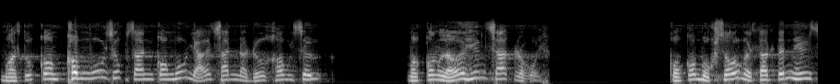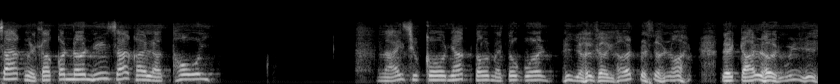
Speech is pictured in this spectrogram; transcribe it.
mà tụi con không muốn súc sanh, con muốn giải sanh là được không, sư? Mà con lỡ hiến xác rồi. Còn có một số người ta tính hiến xác, người ta có nên hiến xác hay là thôi. Nãy sư cô nhắc tôi mà tôi quên. Bây giờ gần hết rồi tôi nói. Để trả lời quý vị.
